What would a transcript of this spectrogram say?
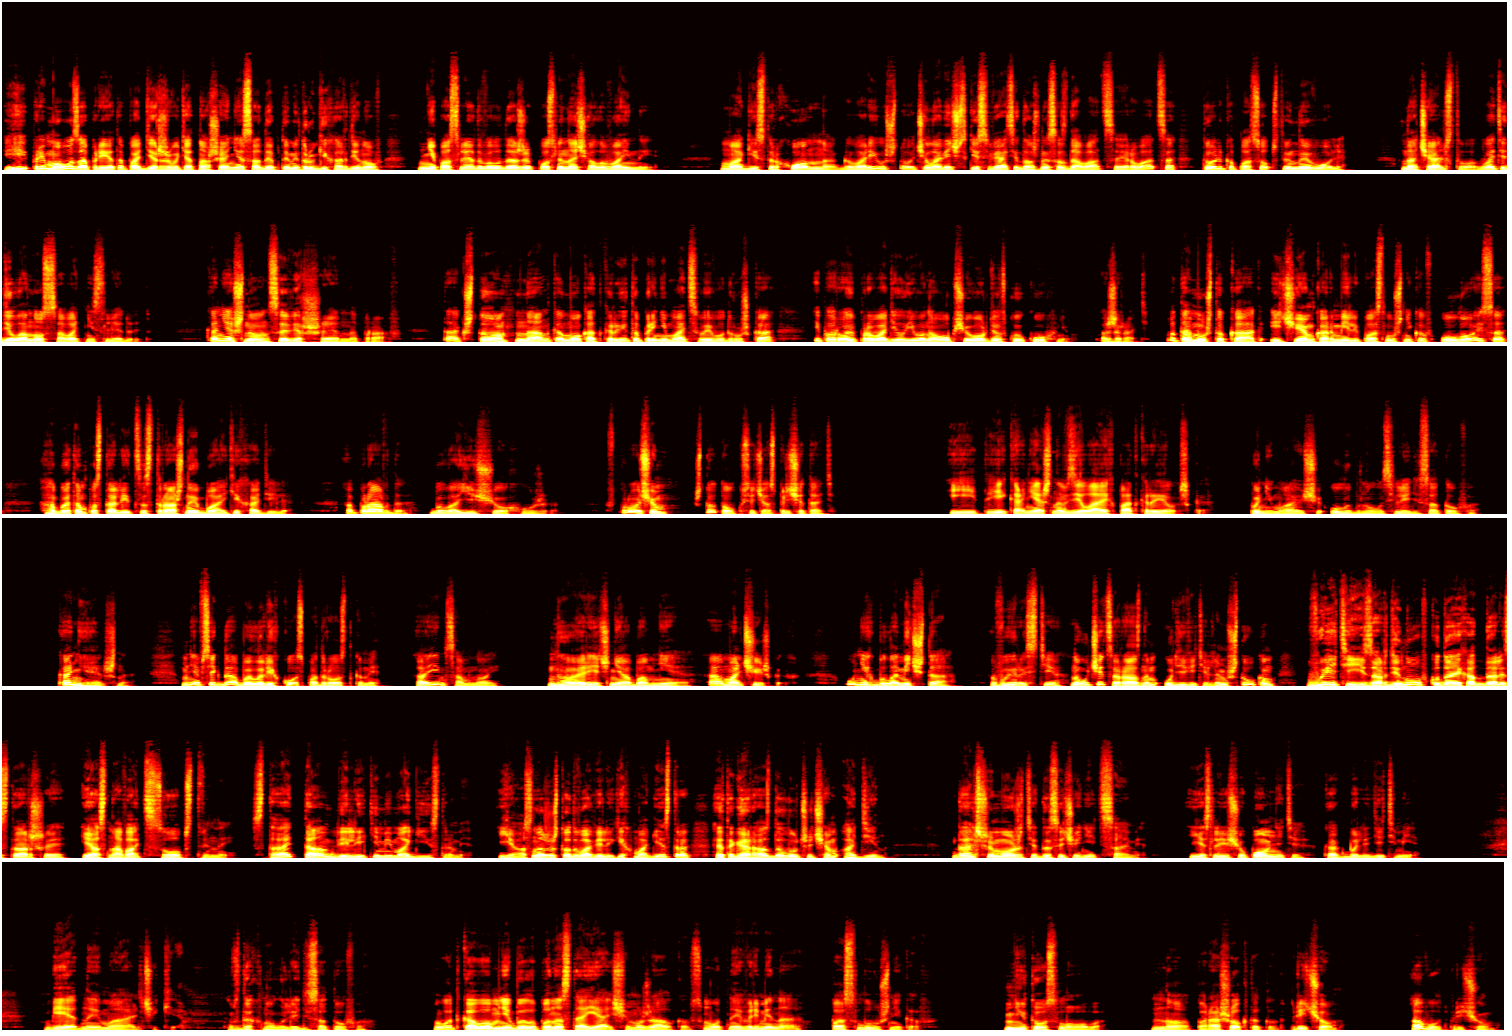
И прямого запрета поддерживать отношения с адептами других орденов не последовало даже после начала войны. Магистр Хонна говорил, что человеческие связи должны создаваться и рваться только по собственной воле. Начальство в эти дела нос совать не следует. Конечно, он совершенно прав. Так что Нанка мог открыто принимать своего дружка и порой проводил его на общую орденскую кухню пожрать. Потому что как и чем кормили послушников у Лойса, об этом по столице страшные байки ходили. А правда была еще хуже. Впрочем, что толку сейчас причитать? «И ты, конечно, взяла их под крылышко», — понимающе улыбнулась леди Сатофа. «Конечно. Мне всегда было легко с подростками, а им со мной. Но речь не обо мне, а о мальчишках. У них была мечта — вырасти, научиться разным удивительным штукам, выйти из орденов, куда их отдали старшие, и основать собственный, стать там великими магистрами. Ясно же, что два великих магистра — это гораздо лучше, чем один. Дальше можете досочинить сами, если еще помните, как были детьми. «Бедные мальчики», — вздохнула леди Сатофа. «Вот кого мне было по-настоящему жалко в смутные времена — послушников». «Не то слово». «Но порошок-то тут при чем?» «А вот при чем.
